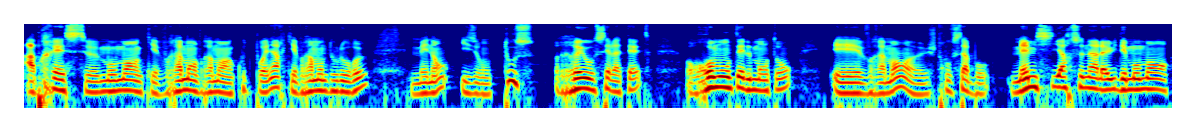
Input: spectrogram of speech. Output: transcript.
après ce moment qui est vraiment, vraiment un coup de poignard, qui est vraiment douloureux. Mais non, ils ont tous rehaussé la tête, remonté le menton et vraiment, euh, je trouve ça beau. Même si Arsenal a eu des moments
